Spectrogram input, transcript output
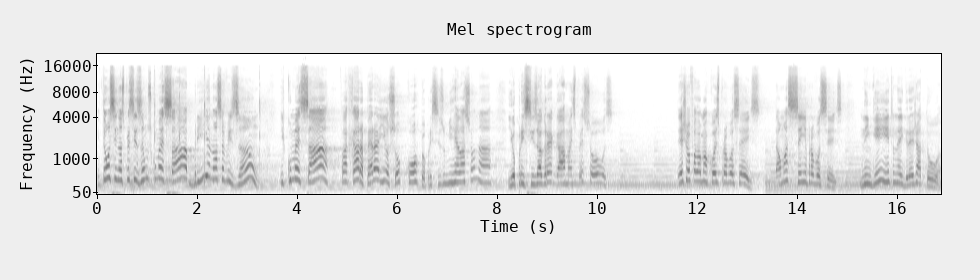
Então, assim, nós precisamos começar a abrir a nossa visão e começar a falar: cara, peraí, eu sou corpo, eu preciso me relacionar e eu preciso agregar mais pessoas. Deixa eu falar uma coisa para vocês, dar uma senha para vocês: ninguém entra na igreja à toa.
